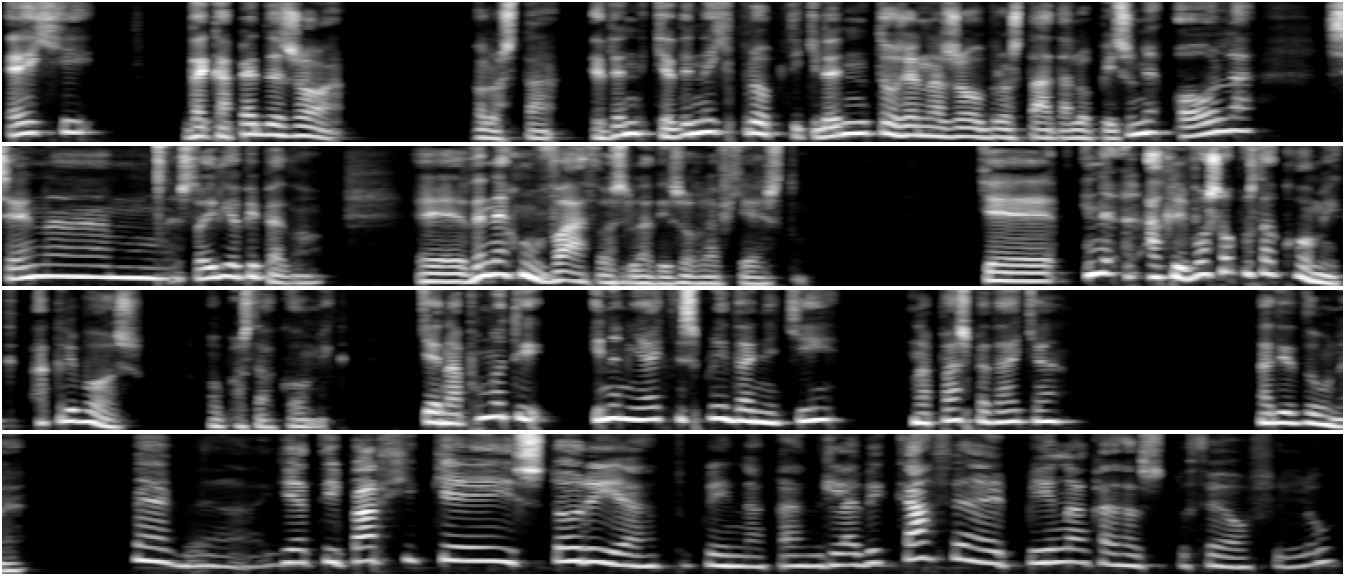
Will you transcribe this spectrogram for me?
έχει 15 ζώα μπροστά ε, δεν, και δεν έχει προοπτική, δεν είναι το ένα ζώο μπροστά, τα άλλο πίσω, είναι όλα σε ένα, στο ίδιο επίπεδο. Ε, δεν έχουν βάθος δηλαδή οι ζωγραφιές του. Και είναι ακριβώς όπως τα κόμικ. Ακριβώς όπως τα κόμικ. Και να πούμε ότι είναι μια έκθεση πριν ιδανική να πας παιδάκια να τη δούνε. Βέβαια, γιατί υπάρχει και η ιστορία του πίνακα. Δηλαδή κάθε πίνακα του Θεόφιλου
